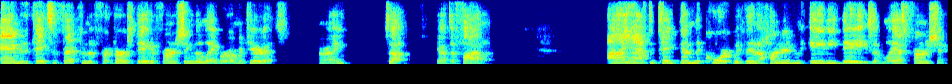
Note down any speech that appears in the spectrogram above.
and it takes effect from the first date of furnishing the labor or materials. All right. So you have to file it. I have to take them to court within 180 days of last furnishing.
